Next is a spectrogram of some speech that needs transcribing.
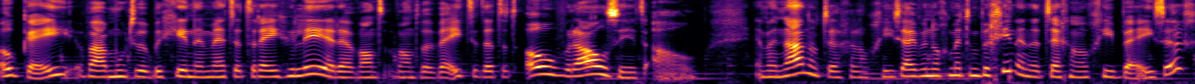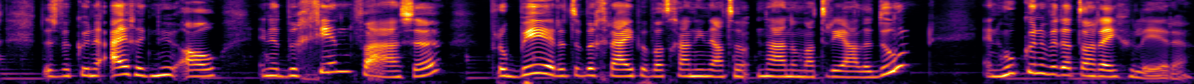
Oké, waar moeten we beginnen met het reguleren? Want, want we weten dat het overal zit al. En bij nanotechnologie zijn we nog met een beginnende technologie bezig. Dus we kunnen eigenlijk nu al in het beginfase proberen te begrijpen wat gaan die nanomaterialen doen en hoe kunnen we dat dan reguleren.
